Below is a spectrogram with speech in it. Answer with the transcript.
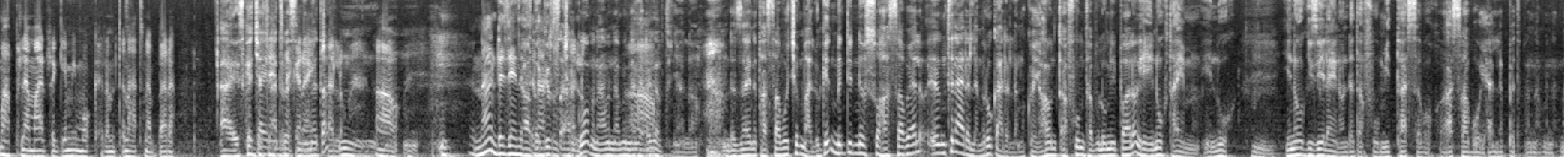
map ለማድረግ የሚሞከርም ጥናት ነበረ። እስከ ቻይና ድረስ እና እንደዚህ አይነት በግብፅ አድርጎ ምናምን ምናምን ነገር ገብቶኛል። አዎ። እንደዛ አይነት ሀሳቦችም አሉ። ግን ምንድን ነው እሱ ሀሳቡ ያለው? እንትን አይደለም፣ ሩቅ አይደለም እኮ አሁን ጠፉም ተብሎ የሚባለው ይሄ የኖህ time የኖህ የኖህ ጊዜ ላይ ነው እንደጠፉ የሚታሰበው ሀሳቡ ያለበት ምናምንና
